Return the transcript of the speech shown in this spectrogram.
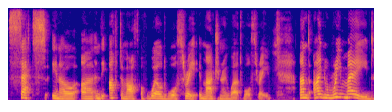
set, you know, uh, in the aftermath of World War Three, imaginary World War Three, And I remade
